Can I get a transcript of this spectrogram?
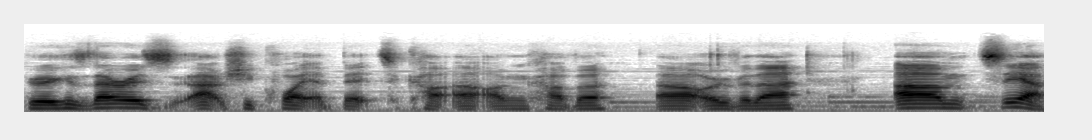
Because there is actually quite a bit to cut, uh, uncover uh, over there. Um, so yeah,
